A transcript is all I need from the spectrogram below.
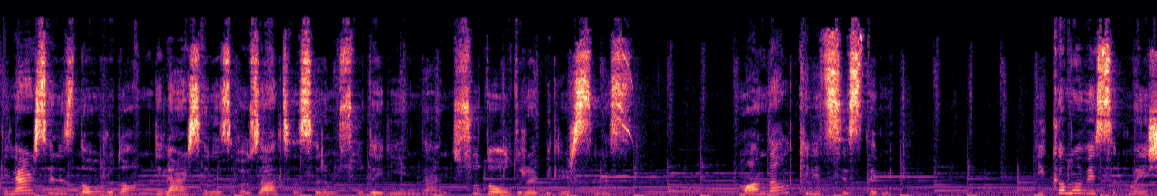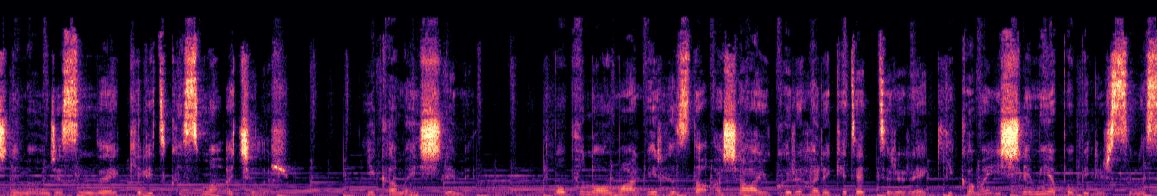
Dilerseniz doğrudan, dilerseniz özel tasarım su deliğinden su doldurabilirsiniz. Mandal kilit sistemi Yıkama ve sıkma işlemi öncesinde kilit kısmı açılır. Yıkama işlemi Mopu normal bir hızda aşağı yukarı hareket ettirerek yıkama işlemi yapabilirsiniz.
